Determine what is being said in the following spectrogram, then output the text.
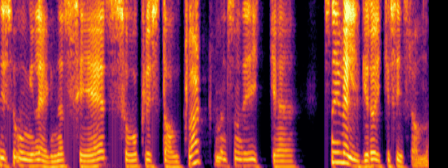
disse, unge legene ser så krystallklart, men som de, ikke, som de velger å ikke si fra om.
